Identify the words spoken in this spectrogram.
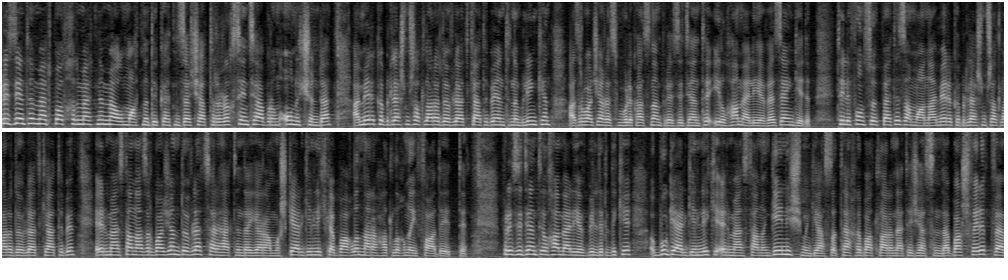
Prezidentin mətbuat xidmətinin məlumatını diqqətinizə çatdırırıq. Sentyabrın 13-də Amerika Birləşmiş Ştatları dövlət katibi Anthony Blinken Azərbaycan Respublikasının prezidenti İlham Əliyevə zəng edib. Telefon söhbəti zamanı Amerika Birləşmiş Ştatları dövlət katibi Ermənistan-Azərbaycan dövlət sərhədində yaranmış gərginliklə bağlı narahatlığını ifadə etdi. Prezident İlham Əliyev bildirdi ki, bu gərginlik Ermənistanın geniş miqyaslı təxribatları nəticəsində baş verib və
